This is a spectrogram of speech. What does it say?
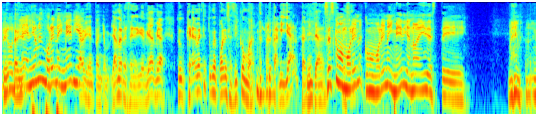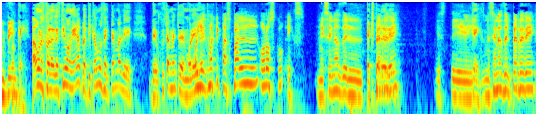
pero en León es morena y media. Está bien, Toño, ya me referiría. Mira, mira, tú, generalmente tú me pones así como a trabillar, también ya. es como morena, como morena y media, ¿no? Ahí, este... Bueno, en fin. Ok, vámonos con la del estimo mañana, platicamos del tema de, de justamente de Morena. Oye, el tema que Pascual Orozco, ex mecenas del ex PRD, este, ex mecenas del PRD,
